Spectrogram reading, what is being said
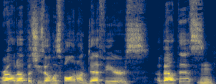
riled up, but she's almost fallen on deaf ears about this. Mm-hmm.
